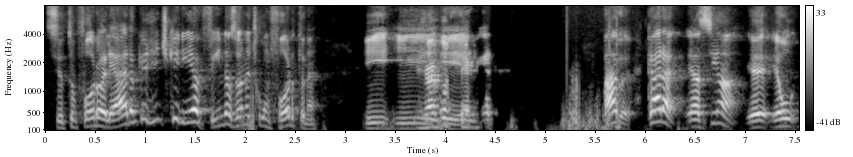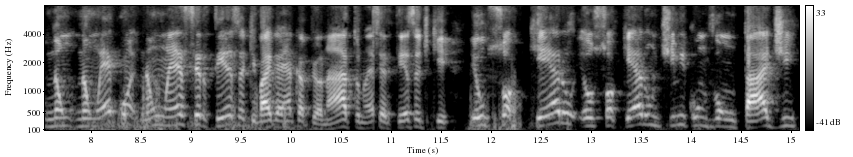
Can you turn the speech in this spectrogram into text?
Se tu for olhar, era o que a gente queria, fim da zona de conforto, né? E, e, Já gostei. E, cara, é assim, ó, eu não, não, é, não é certeza que vai ganhar campeonato, não é certeza de que eu só quero, eu só quero um time com vontade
